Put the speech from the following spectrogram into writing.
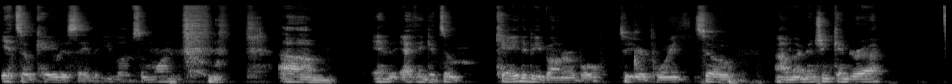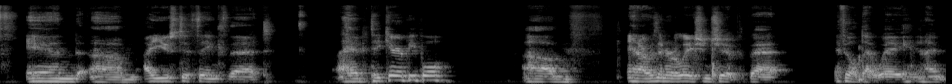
it's okay to say that you love someone. um, and I think it's okay to be vulnerable. To your point, so um, I mentioned Kendra, and um, I used to think that I had to take care of people. Um, and I was in a relationship that I felt that way, and I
